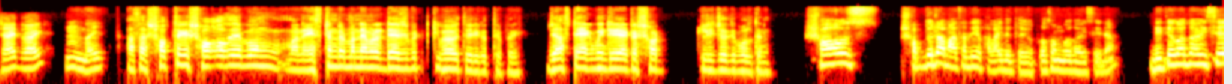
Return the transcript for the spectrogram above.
জাহিদ ভাই? হুম ভাই। আচ্ছা সব থেকে সহজ এবং মানে স্ট্যান্ডার্ড মানে আমরা ড্যাশবোর্ড কীভাবে তৈরি করতে পারি? জাস্ট এক মিনিটের একটা শর্টলি যদি বলতেন। সহজ শব্দটা মাথা দিয়ে ফালাই দিতে হবে প্রথম কথা হয়েছে এটা। দ্বিতীয় কথা হয়েছে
